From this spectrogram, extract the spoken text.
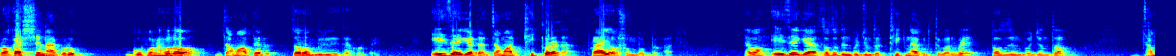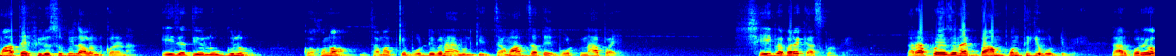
প্রকাশ্যে না করুক, গোপনে হলেও জামাতের চরম বিরোধিতা করবে। এই জায়গাটা, জামাত ঠিক করাটা প্রায় অসম্ভব ব্যাপার। এবং এই জায়গা যতদিন পর্যন্ত ঠিক না করতে পারবে, ততদিন পর্যন্ত জামাতের ফিলোসফি লালন করে না। এই জাতীয় লোকগুলো কখনো জামাতকে ভোট দেবে না, এমনকি জামাত যাতে ভোট না পায়, সেই ব্যাপারে কাজ করবে। তারা প্রয়োজনে বামপন্থীকে ভোট দেবে, তারপরেও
